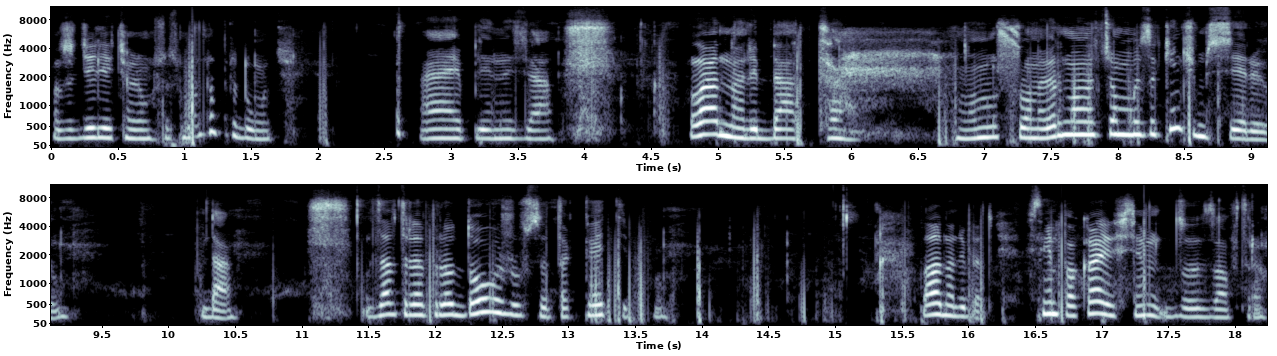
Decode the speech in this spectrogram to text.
А за делителем что можно придумать? Ай, блин, нельзя. Ладно, ребята. Ну что, наверное, на этом мы закончим серию. Да. Завтра продолжу все таке, типу. Ладно, ребят, всем пока и всем до завтра.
